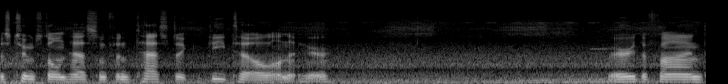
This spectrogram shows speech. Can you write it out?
This tombstone has some fantastic detail on it here. Very defined.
